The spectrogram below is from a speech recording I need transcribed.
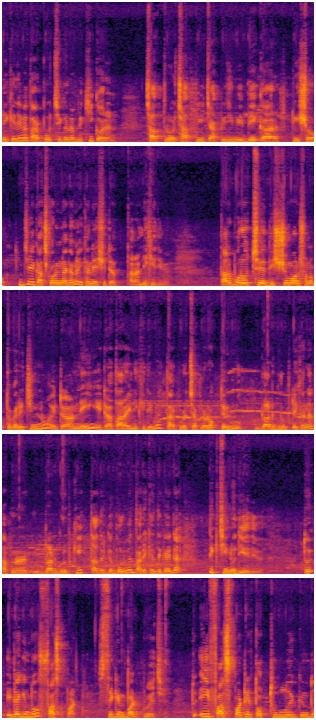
লিখে দেবে। তারপর হচ্ছে এখানে আপনি কী করেন? ছাত্র, ছাত্রী, চাকরিজীবী, বেকার, কৃষক, যে কাজ করেন না কেন এখানে সেটা তারা লিখে দেবে। তারপর হচ্ছে দৃশ্যমান শনাক্তকারী চিহ্ন, এটা নেই, এটা তারাই লিখে দিবে। তারপর হচ্ছে আপনার রক্তের গ্রুপ ব্লাড গ্রুপটা এখানে, আপনার ব্লাড গ্রুপ কি, তাদেরকে বলবেন, তার এখান থেকে এটা টিক চিহ্ন দিয়ে দেবে। তো এটা কিন্তু ফার্স্ট পার্ট সেকেন্ড পার্ট রয়েছে। তো এই ফার্স্ট পার্টের তথ্যগুলোই কিন্তু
